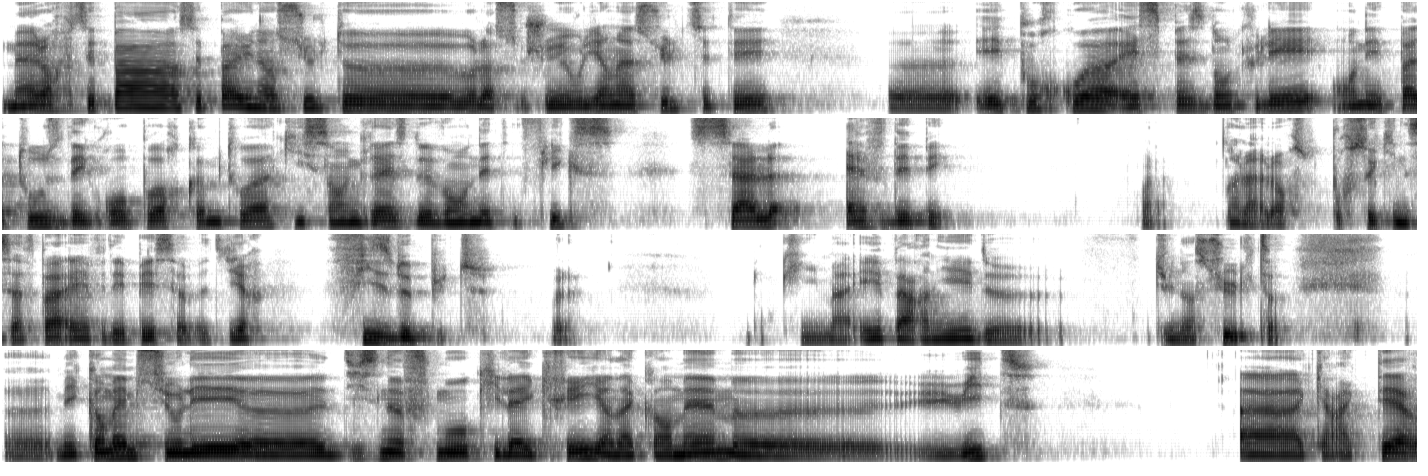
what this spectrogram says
Mais alors, c'est pas, c'est pas une insulte. voilà, je vais vous lire l'insulte. C'était Et pourquoi, espèce d'enculé, on n'est pas tous des gros porcs comme toi qui s'engraissent devant Netflix, sale FDP. Voilà. Voilà. Alors, pour ceux qui ne savent pas, FDP, ça veut dire fils de pute qui m'a épargné d'une insulte. Euh, mais quand même, sur les 19 euh, mots qu'il a écrits, il y en a quand même 8 euh, à caractère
